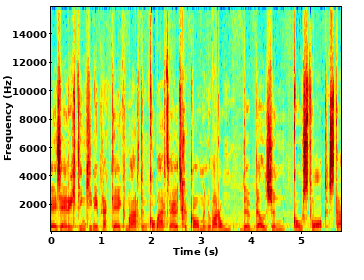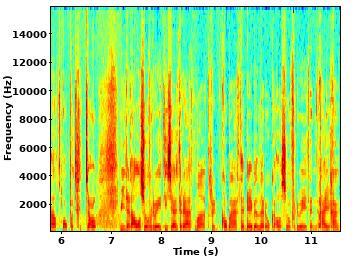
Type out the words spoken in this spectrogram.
Wij zijn richting kinepraktijk Maarten Kommaert uitgekomen. Waarom? De Belgian Coastwalk staat op het getouw. Wie daar alles over weet is uiteraard Maarten Kommaert en wij willen daar ook alles over weten. Ga je gang.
